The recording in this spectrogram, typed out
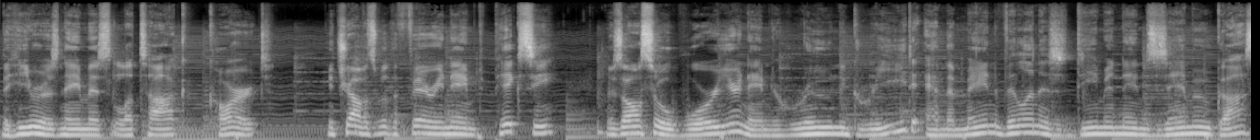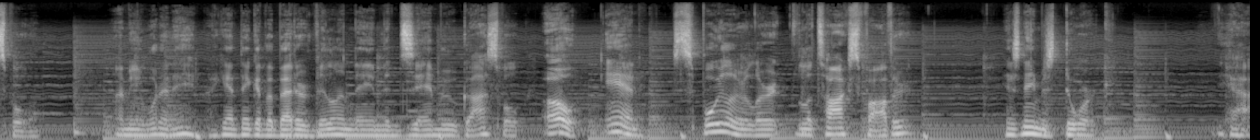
The hero's name is Latak Kart. He travels with a fairy named Pixie. There's also a warrior named Rune Greed, and the main villain is a demon named Zamu Gospel. I mean, what a name. I can't think of a better villain name than Zamu Gospel. Oh, and spoiler alert Latak's father, his name is Dork. Yeah.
